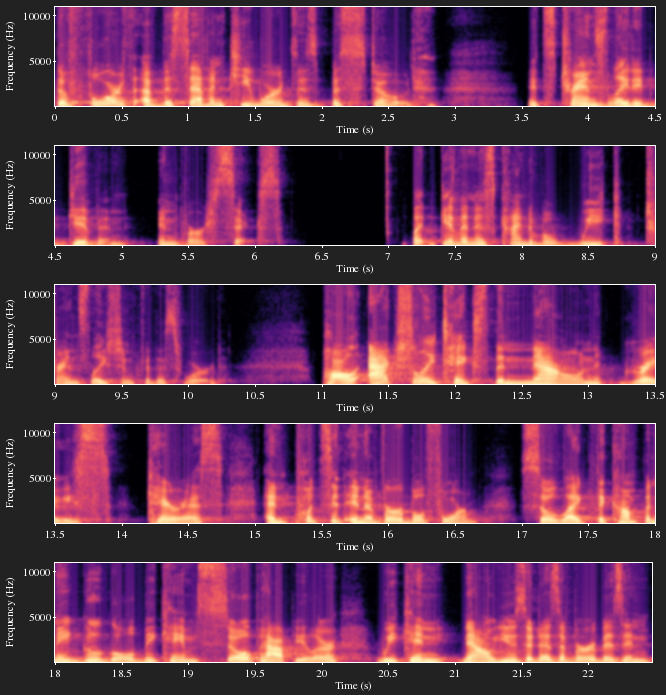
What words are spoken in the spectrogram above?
The fourth of the seven key words is bestowed. It's translated given in verse 6. But given is kind of a weak translation for this word. Paul actually takes the noun grace, charis, and puts it in a verbal form. So, like the company Google became so popular, we can now use it as a verb, as in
